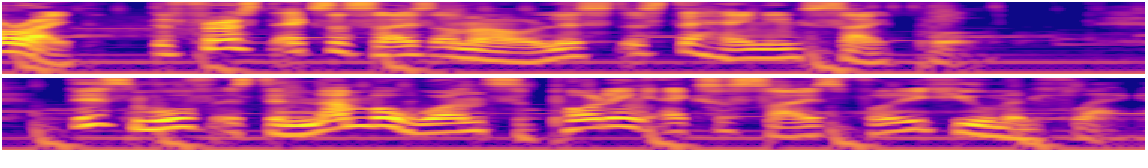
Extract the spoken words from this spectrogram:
Alright, the first exercise on our list is the hanging side pull. This move is the number one supporting exercise for the human flag.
